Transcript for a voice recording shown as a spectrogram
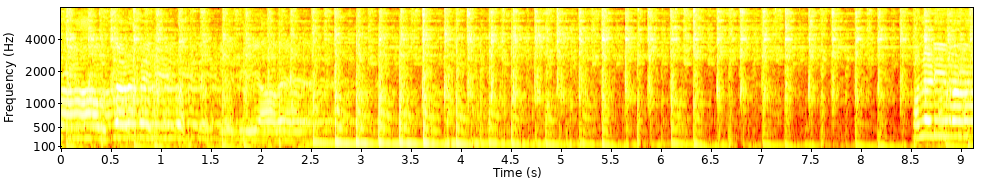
માં ઉજળ મેલી, વસ્તી મેલી આવે. પલડી વણ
